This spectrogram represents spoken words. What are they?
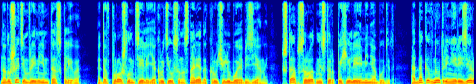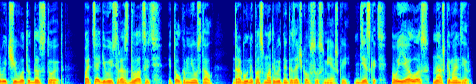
На душе тем временем тоскливо. Это в прошлом теле я крутился на снарядах круче любой обезьяны. Штабс-ротмистер похилее меня будет. Однако внутренние резервы чего-то достоят. Подтягиваюсь раз двадцать и толком не устал. Драгуны посматривают на казачков с усмешкой. Дескать, уел вас, наш командир.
